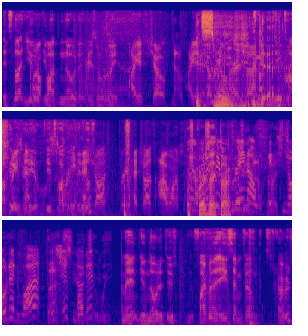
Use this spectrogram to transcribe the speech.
It's not you. You're not noted. There's no way. I just choked. No. I just It's choked so me. hard, but I'm- Yeah. Do you talk in the video? Do you talk in the video? headshots. Three headshots. I want to Wait, subscribe. course I talk. Reno, it's noted what? It's just noted? Man, you're noted, dude. 587,000 subscribers?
